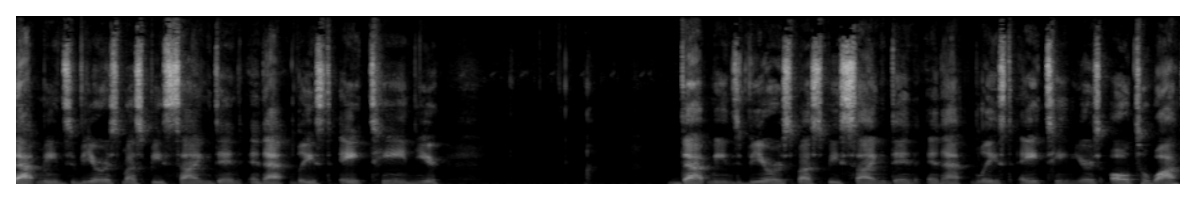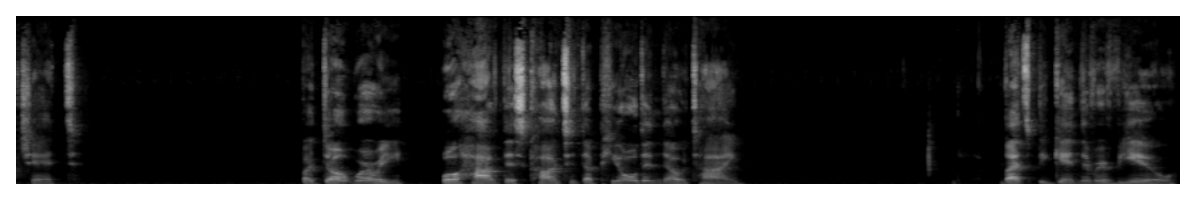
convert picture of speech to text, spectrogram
that means viewers must be signed in in at least 18 years. That means viewers must be signed in and at least 18 years old to watch it. But don't worry, we'll have this content appealed in no time. Let's begin the review.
